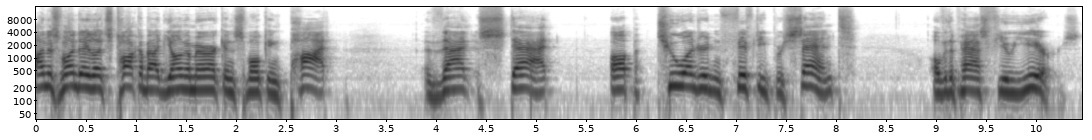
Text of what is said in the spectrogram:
on this Monday, let's talk about young Americans smoking pot. That stat up 250% over the past few years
